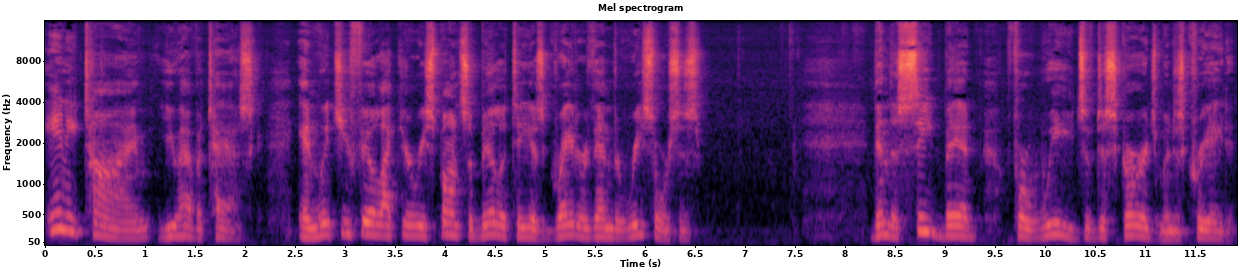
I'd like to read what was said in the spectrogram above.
anytime you have a task in which you feel like your responsibility is greater than the resources, then the seedbed for weeds of discouragement is created.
